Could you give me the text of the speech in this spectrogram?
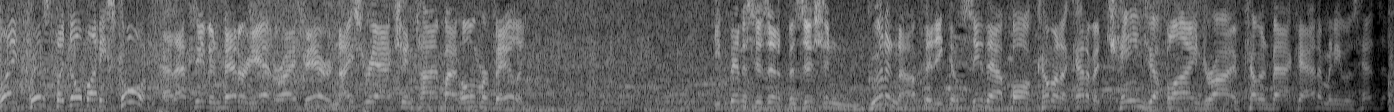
play, Chris, but nobody scored. Now that's even better yet right there. Nice reaction time by Homer Bailey. He finishes in a position good enough that he can see that ball coming, a kind of a change-up line drive coming back at him, and he was heads up.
